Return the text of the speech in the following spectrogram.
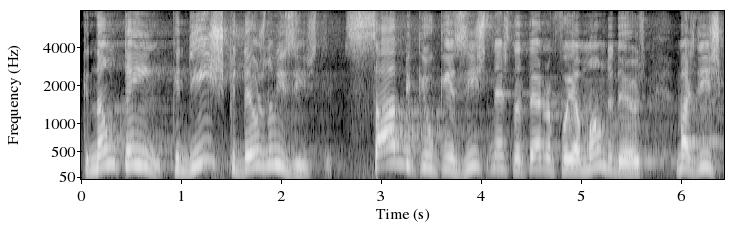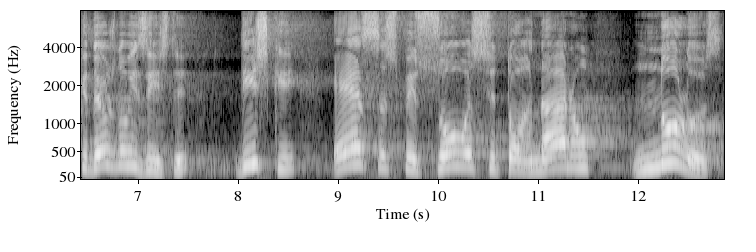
que não tem, que diz que Deus não existe, sabe que o que existe nesta terra foi a mão de Deus, mas diz que Deus não existe, diz que essas pessoas se tornaram nulos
